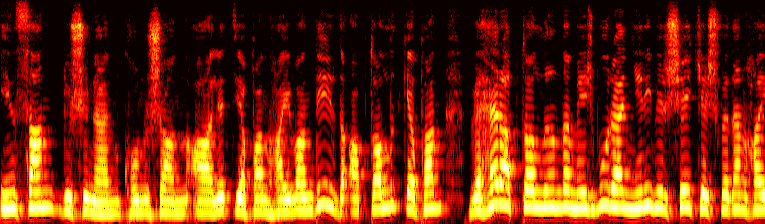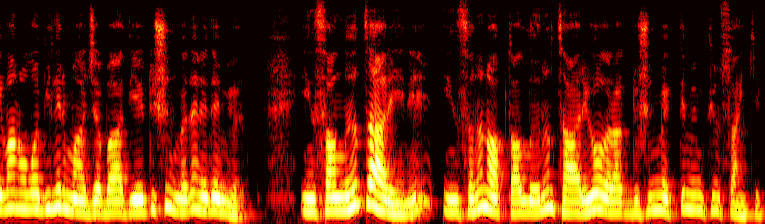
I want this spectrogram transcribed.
İnsan düşünen, konuşan, alet yapan hayvan değil de aptallık yapan ve her aptallığında mecburen yeni bir şey keşfeden hayvan olabilir mi acaba diye düşünmeden edemiyorum. İnsanlığın tarihini insanın aptallığının tarihi olarak düşünmek de mümkün sanki.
